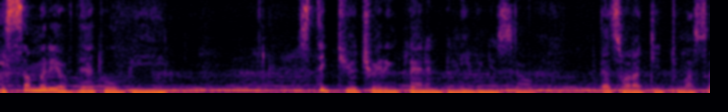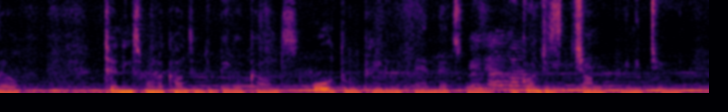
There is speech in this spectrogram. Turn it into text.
A summary of that will be stick to your trading plan and believe in yourself. That's what I did to myself. Turning small accounts into big accounts, all through trading plan. That's why you can't just jump. You need to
